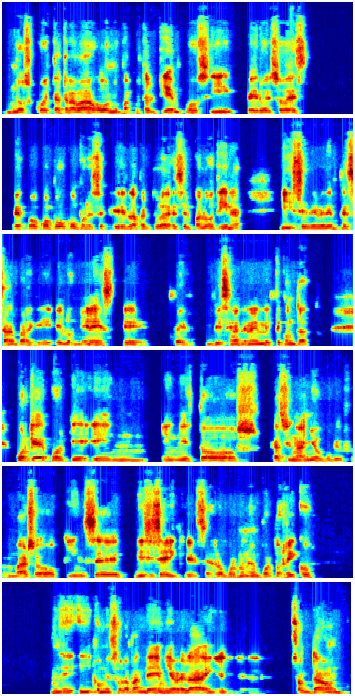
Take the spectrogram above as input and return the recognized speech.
Nos cuesta trabajo, nos va a costar tiempo, sí, pero eso es, es poco a poco, por eso es que la apertura debe ser palatina y se debe de empezar para que eh, los nenes eh, pues, empiecen a tener este contacto. ¿Por qué? Porque en, en estos casi un año, porque fue en marzo 15, 16 que cerró por menos en Puerto Rico eh, y comenzó la pandemia, ¿verdad? En el, lockdown,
